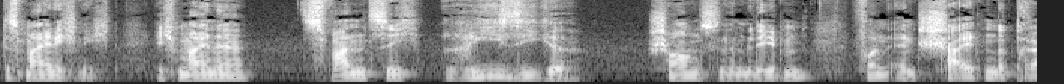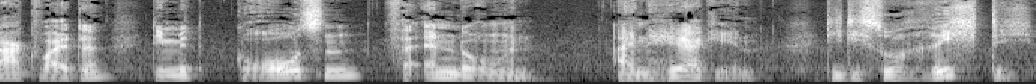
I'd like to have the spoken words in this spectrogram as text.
das meine ich nicht. Ich meine 20 riesige Chancen im Leben von entscheidender Tragweite, die mit großen Veränderungen einhergehen, die dich so richtig,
